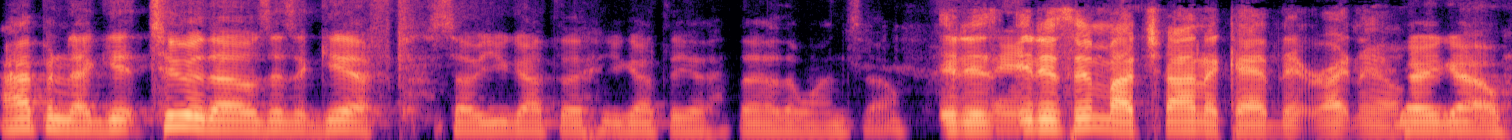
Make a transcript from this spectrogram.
I happen to get two of those as a gift. So you got the you got the uh, the other one. So It is And- it is in my china cabinet right now. there you go.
